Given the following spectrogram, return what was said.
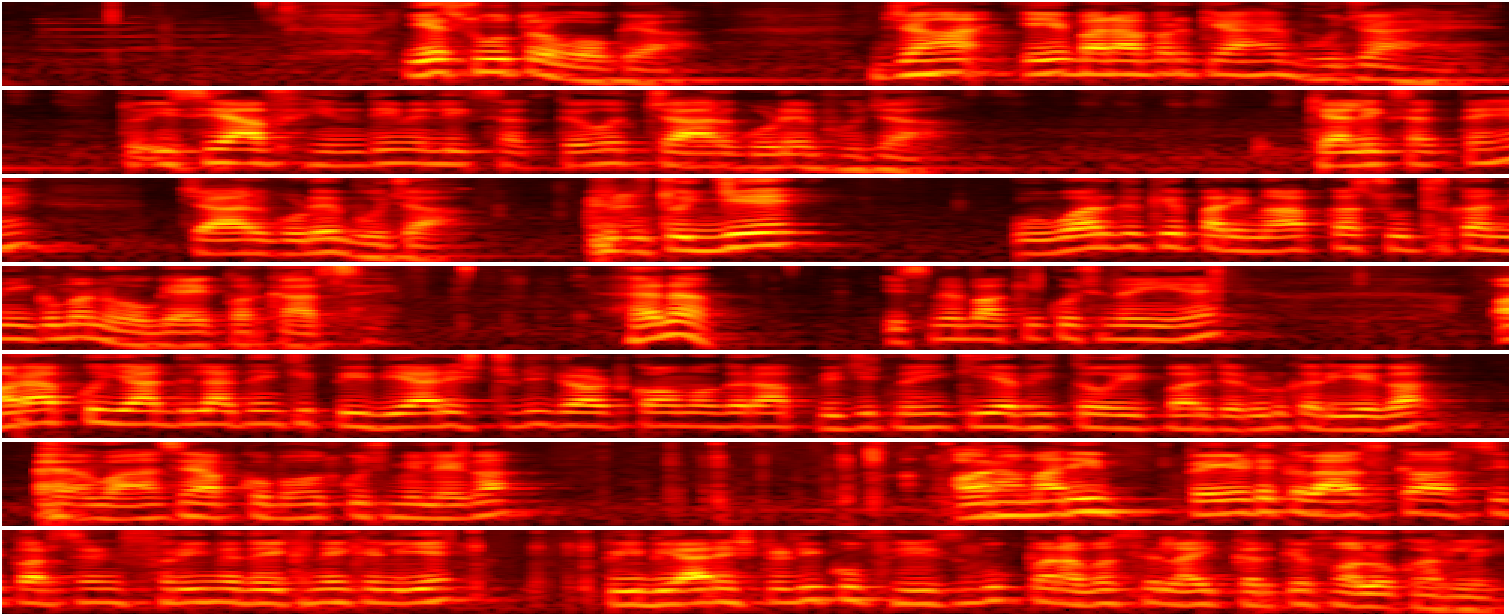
ये सूत्र हो गया, जहाँ ए बराबर क्या है? भुजा है। तो इसे आप हिंदी में लिख सकते हो, चार गुड़े भुजा। क्या लिख सकते हैं? चार गुड़े भुजा। तो ये वर्ग के परिमाप का सूत्र का निगमन हो गया एक प्रकार से। है ना? इसमें बाकी कुछ नहीं है। और आपको याद दिला दें कि पी अगर आप विज़िट नहीं किए अभी तो एक बार ज़रूर करिएगा। वहाँ से आपको बहुत कुछ मिलेगा। और हमारी पेड क्लास का 80 परसेंट फ्री में देखने के लिए पी स्टडी को फेसबुक पर अवश्य लाइक करके फॉलो कर लें।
